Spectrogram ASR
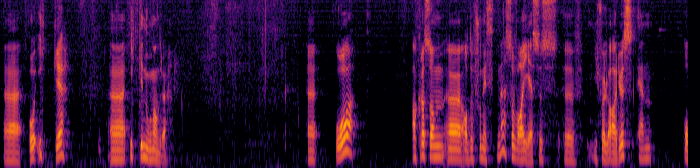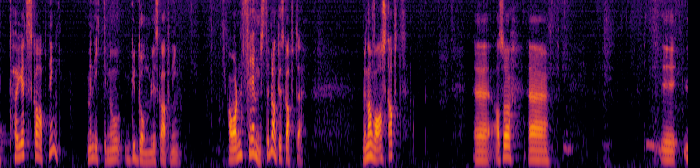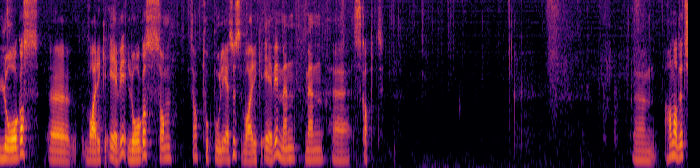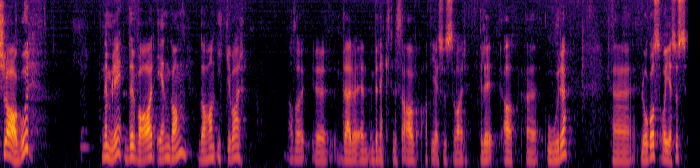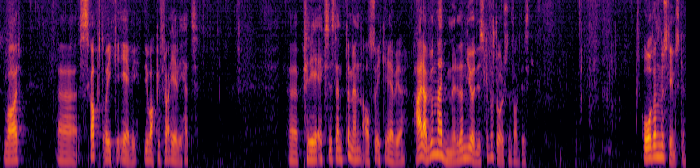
Uh, og ikke, uh, ikke noen andre. Uh, og akkurat som adopsjonistene så var Jesus ifølge Arius en opphøyet skapning, men ikke noe guddommelig skapning. Han var den fremste blant de skapte, men han var skapt. Eh, altså eh, eh, Logos eh, var ikke evig. Logos som sant, tok bolig i Jesus, var ikke evig, men, men eh, skapt. Um, han hadde et slagord, nemlig 'Det var en gang da han ikke var'. Altså, uh, det er en benektelse av at Jesus var Eller at uh, ordet uh, Logos og Jesus var eh, skapt og ikke evig. De var ikke fra evighet. Eh, preeksistente, men altså ikke evige. Her er vi jo nærmere den jødiske forståelsen, faktisk. Og den muslimske.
